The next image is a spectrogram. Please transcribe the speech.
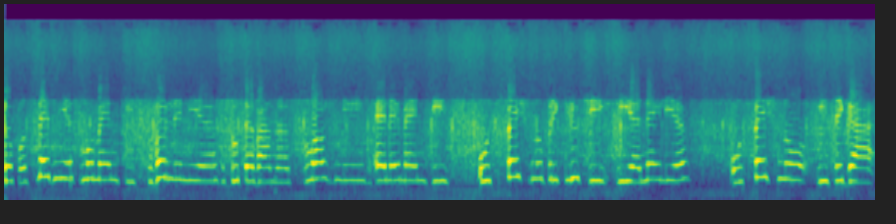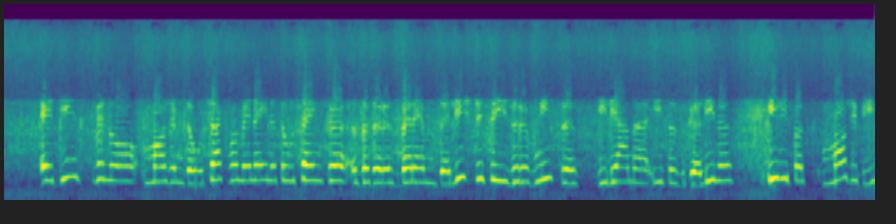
до последният момент изхвърления до тавана сложни елементи. Успешно приключи и Анелия. Успешно и сега единствено можем да очакваме нейната оценка, за да разберем дали ще се изравни с Иляна и с Галина, или пък, може би,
